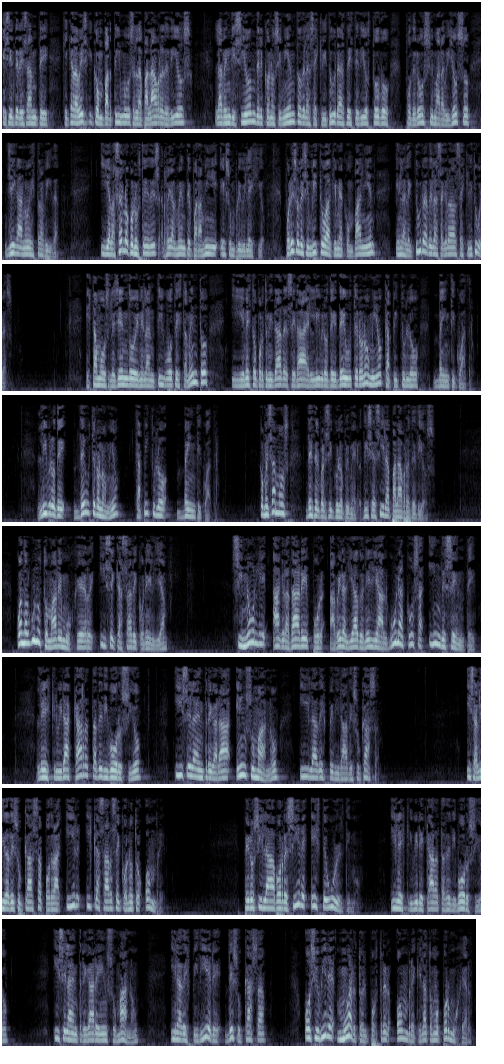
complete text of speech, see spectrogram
Es interesante que cada vez que compartimos la palabra de Dios, la bendición del conocimiento de las escrituras de este Dios todopoderoso y maravilloso llega a nuestra vida. Y al hacerlo con ustedes, realmente para mí es un privilegio. Por eso les invito a que me acompañen en la lectura de las Sagradas Escrituras. Estamos leyendo en el Antiguo Testamento y en esta oportunidad será el libro de Deuteronomio capítulo 24 libro de Deuteronomio, capítulo 24. Comenzamos desde el versículo primero. Dice así la palabra de Dios. Cuando alguno tomare mujer y se casare con ella, si no le agradare por haber hallado en ella alguna cosa indecente, le escribirá carta de divorcio y se la entregará en su mano y la despedirá de su casa y salida de su casa podrá ir y casarse con otro hombre. Pero si la aborreciere este último, y le escribiere carta de divorcio, y se la entregare en su mano, y la despidiere de su casa, o si hubiere muerto el postrer hombre que la tomó por mujer,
